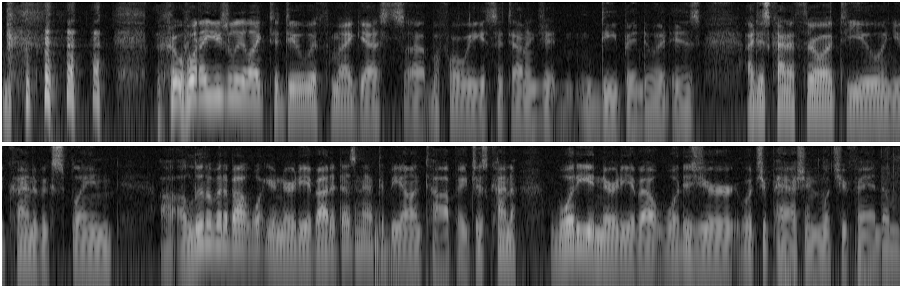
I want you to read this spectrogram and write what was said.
what I usually like to do with my guests uh, before we sit down and get deep into it is I just kind of throw it to you and you kind of explain uh, a little bit about what you're nerdy about. It doesn't have to be on topic. Just kind of what are you nerdy about? What is your what's your passion? What's your fandom?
